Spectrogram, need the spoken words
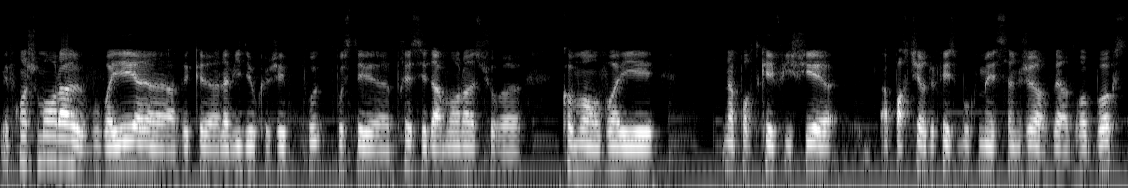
mais franchement, là, vous voyez euh, avec euh, la vidéo que j'ai postée euh, précédemment là sur comment envoyer n'importe quel fichier à partir de Facebook Messenger vers Dropbox.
